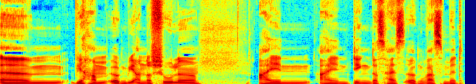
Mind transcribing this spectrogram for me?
Ähm, wir haben irgendwie an der Schule ein, ein Ding, das heißt irgendwas mit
